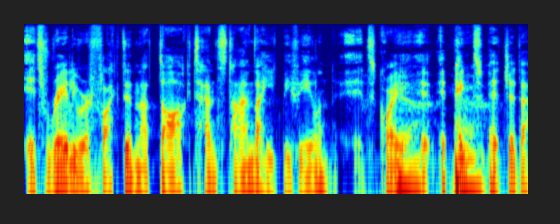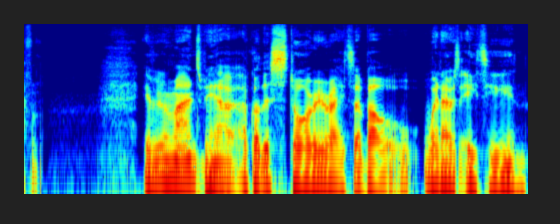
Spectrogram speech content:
it's really reflecting that dark, tense time that he'd be feeling. It's quite Yeah, it, it paints yeah. a picture, definitely. It reminds me. I, I've got this story right about when I was eighteen.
